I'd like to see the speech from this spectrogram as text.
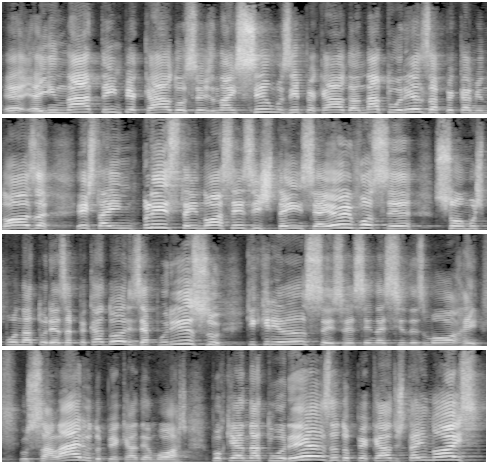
é, é inata em pecado, ou seja, nascemos em pecado. A natureza pecaminosa está implícita em nossa existência. Eu e você somos, por natureza, pecadores. É por isso que crianças recém-nascidas morrem. O salário do pecado é morte, porque a natureza do pecado está em nós.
